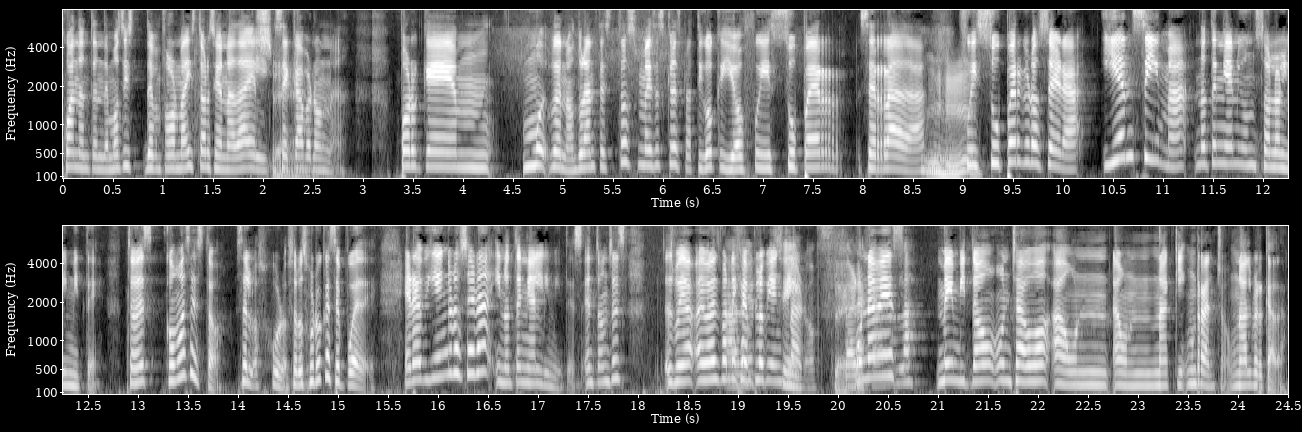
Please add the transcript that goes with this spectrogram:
cuando entendemos de forma distorsionada el Sí. se cabrona. Porque, mm, mu- bueno, durante estos meses que les platico que yo fui súper cerrada, Ujú. fui súper grosera y encima no tenía ni un solo límite. Entonces, ¿cómo es esto? Se los juro, se los juro que se puede. Era bien grosera y no tenía límites. Entonces, les voy a, ahí les va un A ejemplo ver, bien sí. claro. Sí. Una vez me invitó un chavo a un, a un, aquí- un rancho, una albercada,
